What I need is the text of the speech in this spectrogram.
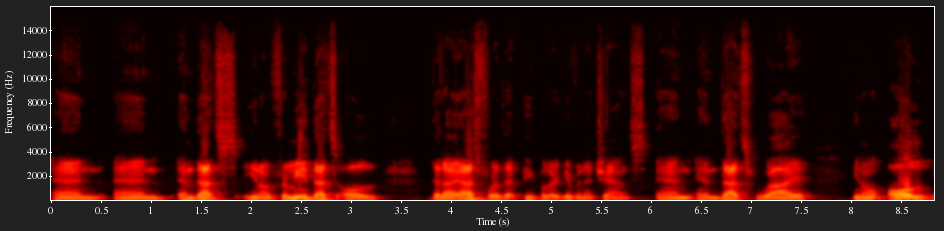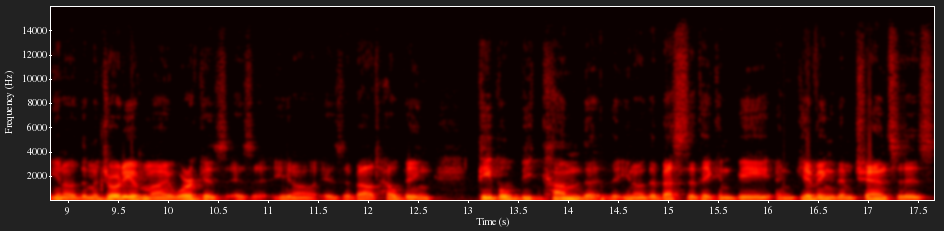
and and and that's you know for me that's all that I ask for that people are given a chance, and and that's why you know all you know the majority of my work is is you know is about helping people become the, the you know the best that they can be and giving them chances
